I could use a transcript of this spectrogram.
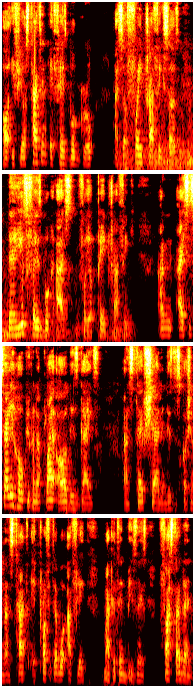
Or if you're starting a Facebook group as your free traffic source, then use Facebook ads for your paid traffic. And I sincerely hope you can apply all these guides and steps shared in this discussion and start a profitable affiliate marketing business faster than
